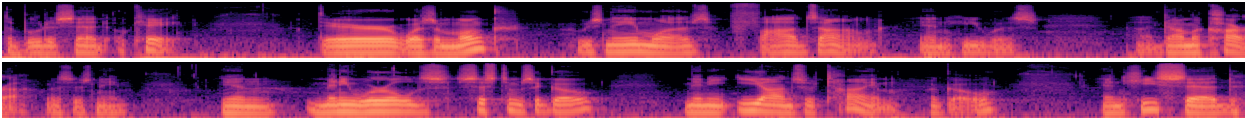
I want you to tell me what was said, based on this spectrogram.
The Buddha said, okay, there was a monk whose name was Fa Zhang, and he was uh, Dharmakara was his name. In many worlds systems ago, many eons of time ago, and he said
